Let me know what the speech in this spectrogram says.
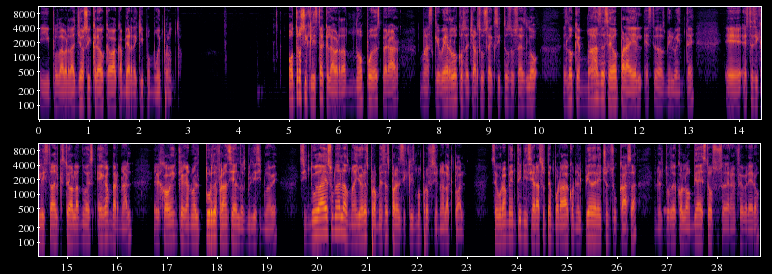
y pues la verdad yo sí creo que va a cambiar de equipo muy pronto. Otro ciclista que la verdad no puedo esperar más que verlo cosechar sus éxitos, o sea, es lo es lo que más deseo para él este 2020. Eh, este ciclista del que estoy hablando es Egan Bernal, el joven que ganó el Tour de Francia del 2019. Sin duda es una de las mayores promesas para el ciclismo profesional actual. Seguramente iniciará su temporada con el pie derecho en su casa, en el Tour de Colombia, esto sucederá en febrero,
